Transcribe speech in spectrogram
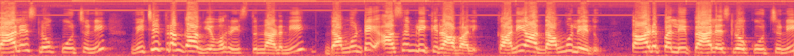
ప్యాలెస్లో కూర్చుని విచిత్రంగా వ్యవహరిస్తున్నాడని దమ్ముంటే అసెంబ్లీకి రావాలి. కానీ ఆ దమ్ము లేదు. తాడేపల్లి ప్యాలెస్లో కూర్చుని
